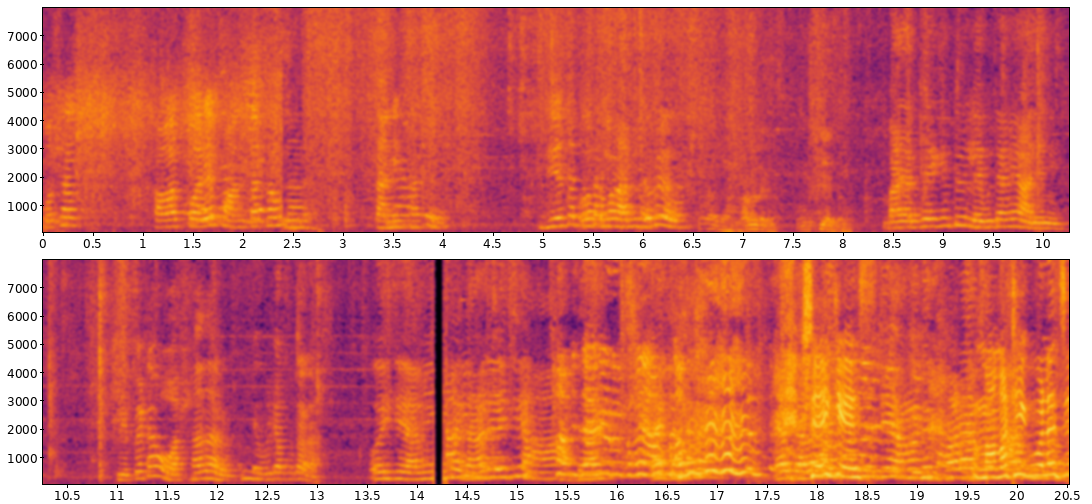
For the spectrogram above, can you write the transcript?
পোশাক খাওয়ার পরে পান্তা খাও খাচ্ছে তোমার দেবে ও? বাজার থেকে কিন্তু লেবুটা আমি আনিনি পেঁপেটা অসাধারণ লেবুটা ওই যে আমি সেই কেস মামা ঠিক বলেছে।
